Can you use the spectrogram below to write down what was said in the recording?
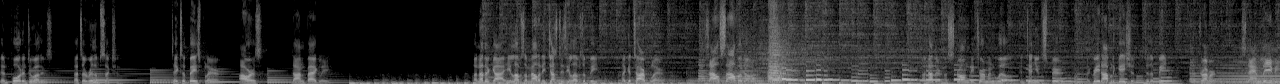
and pour it into others. That's a rhythm section. Takes a bass player. Ours, Don Bagley. Another guy, he loves a melody just as he loves a beat. A guitar player, Sal Salvador. Another, a strong, determined will, continued spirit, a great obligation to the beat. A drummer, Stan Levey.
